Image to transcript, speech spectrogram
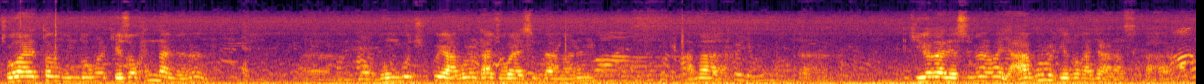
좋아했던 운동을 계속 한다면은 어, 뭐 농구, 축구, 야구를 다 좋아했습니다만은 아마 아, 기회가 됐으면 아마 야구를 계속 하지 않았을까.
